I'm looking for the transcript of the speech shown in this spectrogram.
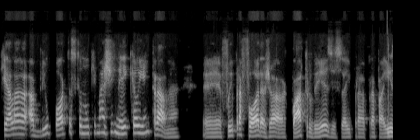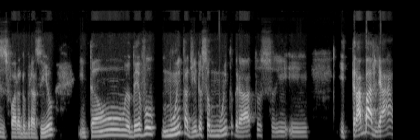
que ela abriu portas que eu nunca imaginei que eu ia entrar, né? É, fui para fora já quatro vezes aí para países fora do Brasil, então eu devo muito a Adidas, sou muito grato e, e, e trabalhar,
